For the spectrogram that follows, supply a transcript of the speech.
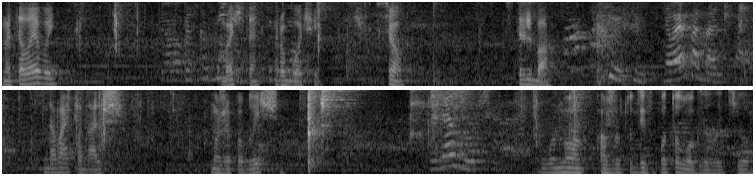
металевий, бачите, робочий. Все. Стрільба. Давай подальше. Давай подальше. Може поближче. Уже лучше. Воно аж туди в потолок залетіло.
